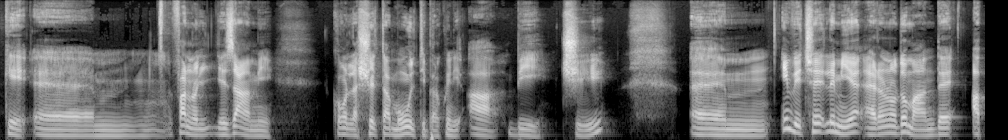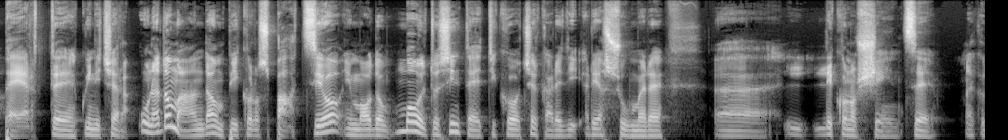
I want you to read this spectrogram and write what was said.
che ehm, fanno gli esami con la scelta multipla, quindi A, B, C, Ehm, invece le mie erano domande aperte, quindi c'era una domanda, un piccolo spazio, in modo molto sintetico cercare di riassumere eh, le conoscenze ecco,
